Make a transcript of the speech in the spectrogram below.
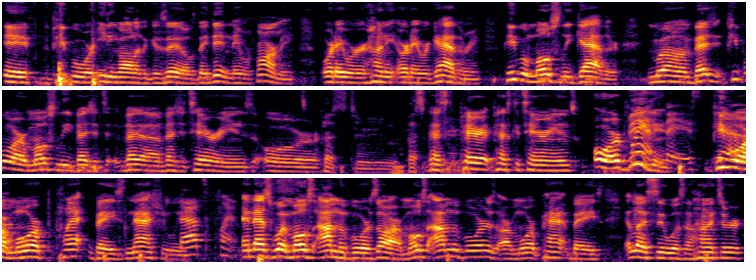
If the people were eating all of the gazelles, they didn't. They were farming, or they were hunting, or they were gathering. People mostly gather. Um, veg- people are mostly veget- ve- uh, vegetarians or Pescatarian. pes- Pescatarian. par- pescatarians or vegan. Plant-based, People yeah. are more plant based naturally. That's plant. And that's what most omnivores are. Most omnivores are more plant based, unless it was a hunter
